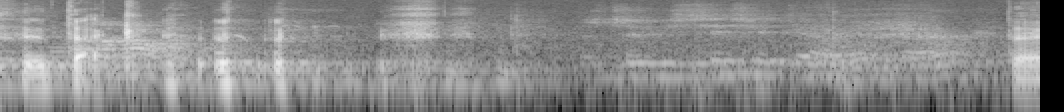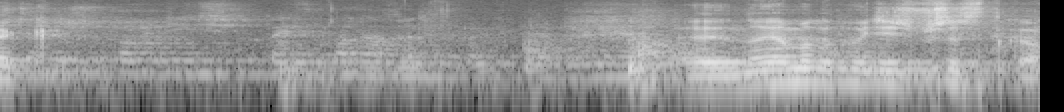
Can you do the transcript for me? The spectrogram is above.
tak. Rzeczywiście się działo, tak? Tak. Jeszcze proszę powiedzieć tutaj z Pana perspektywy. E, No ja mogę powiedzieć wszystko,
